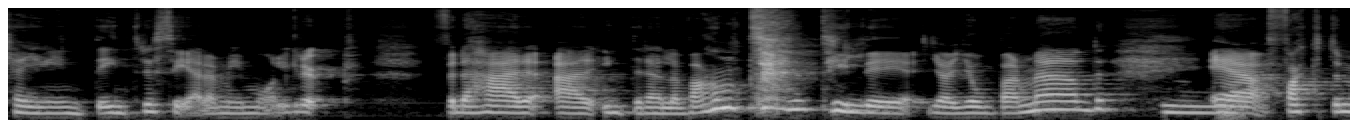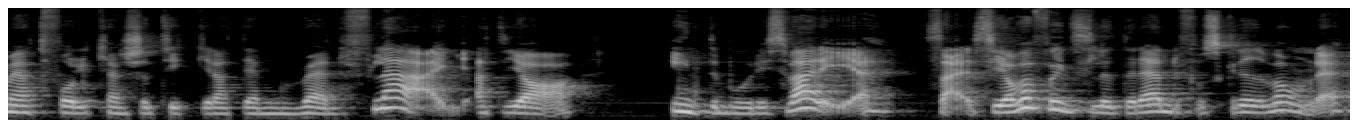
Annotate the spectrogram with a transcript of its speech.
kan ju inte intressera min målgrupp. För det här är inte relevant till det jag jobbar med. Mm. Eh, faktum är att folk kanske tycker att det är en red flag att jag inte bor i Sverige. Så, här, så jag var faktiskt lite rädd för att skriva om det.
